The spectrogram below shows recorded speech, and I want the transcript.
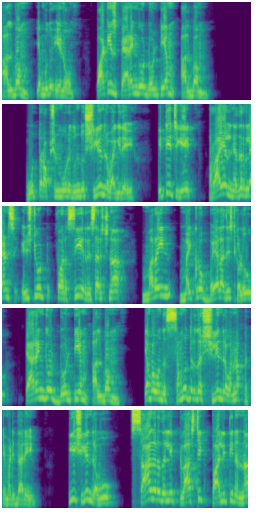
ಆಲ್ಬಮ್ ಎಂಬುದು ಏನು? ವಾಟ್ ಈಸ್ ಪ್ಯಾರಂಗ್ಯೋ ಡೋಂಟಿಯಂ ಆಲ್ಬಮ್ ಉತ್ತರ ಆಪ್ಷನ್ ಮೂರು, ಇದೊಂದು ಶಿಲೀಂಧ್ರವಾಗಿದೆ. ಇತ್ತೀಚೆಗೆ Royal Netherlands Institute for sea ರಿಸರ್ಚ್ನ ಮರೈನ್ ಮೈಕ್ರೋಬಯಾಲಜಿಸ್ಟ್ಗಳು ಪ್ಯಾರಂಗ್ಯೋ ಡೋಂಟಿಯಂ ಆಲ್ಬಮ್ ಎಂಬ ಒಂದು ಸಮುದ್ರದ ಶಿಲೀಂಧ್ರವನ್ನು ಪತ್ತೆ ಮಾಡಿದ್ದಾರೆ. ಈ ಶಿಲೀಂಧ್ರವು ಸಾಗರದಲ್ಲಿ ಪ್ಲಾಸ್ಟಿಕ್ ಪಾಲಿಥೀನನ್ನು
